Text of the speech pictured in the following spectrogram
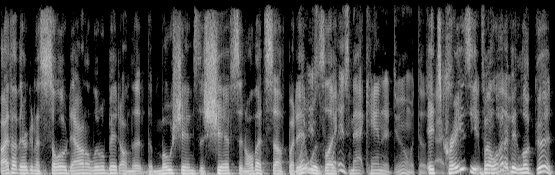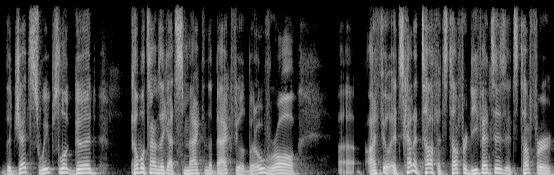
I thought they were going to slow down a little bit on the the motions, the shifts, and all that stuff. But What it is- was like what is Matt Canada doing with those? it's guys? crazy, It's but a lot of it looked good. The jet sweeps looked good. A couple of times they got smacked in the backfield, but overall, uh, I feel it's kind of tough. It's tough for defenses. It's tough for.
